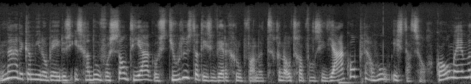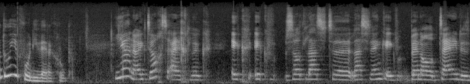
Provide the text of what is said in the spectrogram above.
Na de Camino ben je dus iets gaan doen voor Santiago Students. Dat is een werkgroep van het genootschap van Sint-Jacob. Nou, hoe is dat zo gekomen en wat doe je voor die werkgroep? Ja, nou, ik dacht eigenlijk. Ik, ik zat laatst, eh, laatst te denken. Ik ben al tijden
